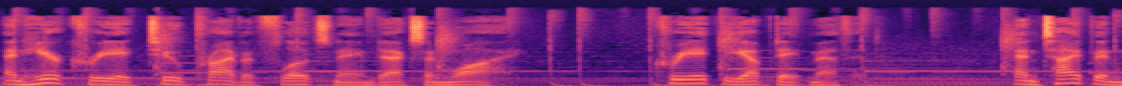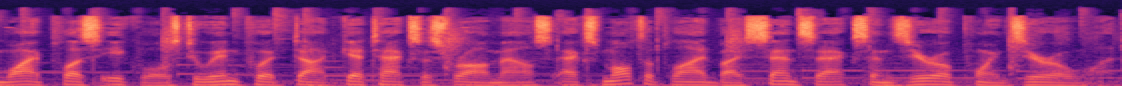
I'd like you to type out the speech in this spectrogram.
And here create two private floats named x and y. Create the update method and type in y plus equals to input.getAxisRaw mouse x multiplied by sense x and 0.01.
